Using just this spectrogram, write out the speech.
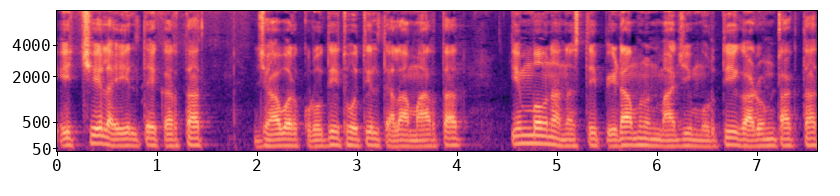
इच्छेला येईल ते करतात ज्यावर क्रोधित होतील त्याला मारतात. किंबहुना नसते पीडा म्हणून माझी मूर्ती गाडून टाकतात.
